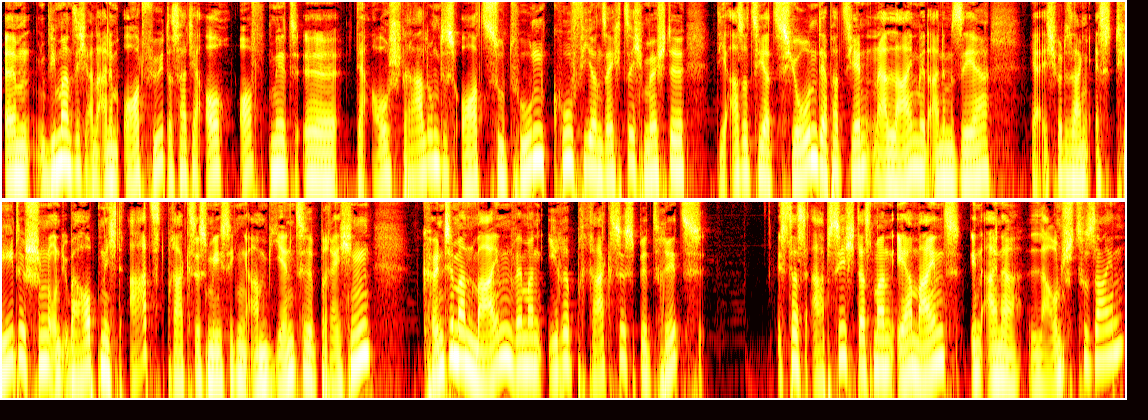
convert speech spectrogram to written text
ähm, wie man sich an einem Ort fühlt, das hat ja auch oft mit äh, der Ausstrahlung des Orts zu tun. Q64 möchte die Assoziation der Patienten allein mit einem sehr, ja, ich würde sagen, ästhetischen und überhaupt nicht arztpraxismäßigen Ambiente brechen. Könnte man meinen, wenn man Ihre Praxis betritt, ist das Absicht, dass man eher meint, in einer Lounge zu sein?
